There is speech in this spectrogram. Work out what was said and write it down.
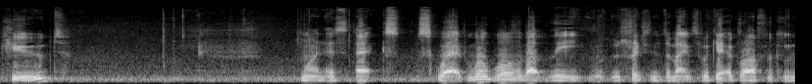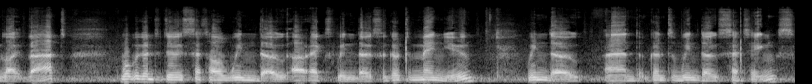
cubed minus x squared. We won't bother about the restricting the domain, so we'll get a graph looking like that what we're going to do is set our window, our X window. So go to menu, window, and go to window settings.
